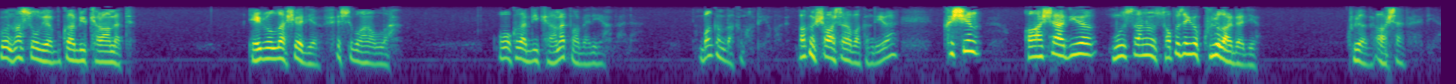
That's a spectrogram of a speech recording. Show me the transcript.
Bu nasıl oluyor? Bu kadar büyük keramet. Evlullah şey diyor. Fesubhanallah. O o kadar büyük keramet mi haberi ya? Böyle. Bakın bakın bak diyor. Bakın. bakın şu ağaçlara bakın diyor. Kışın ağaçlar diyor Musa'nın sopası gibi kuruyorlar böyle diyor. Kuruyorlar böyle, ağaçlar böyle diyor.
